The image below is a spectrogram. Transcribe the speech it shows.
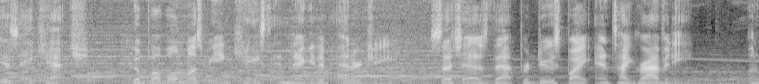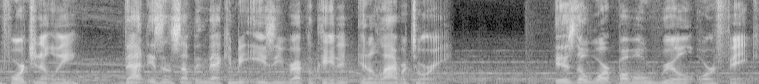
is a catch. The bubble must be encased in negative energy, such as that produced by anti-gravity. Unfortunately, that isn't something that can be easily replicated in a laboratory. Is the warp bubble real or fake?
